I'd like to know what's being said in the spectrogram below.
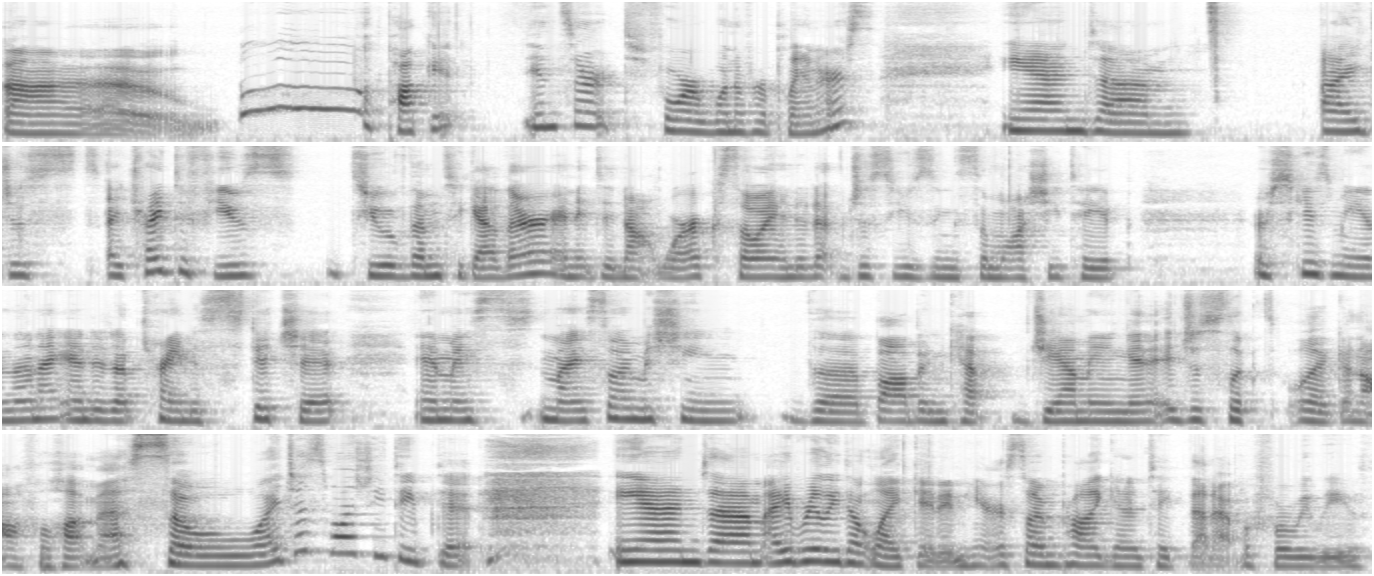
uh, pocket insert for one of her planners. And um, I just, I tried to fuse two of them together and it did not work. So I ended up just using some washi tape or excuse me, and then I ended up trying to stitch it and my, my sewing machine, the bobbin kept jamming and it just looked like an awful hot mess. So I just washi taped it and um, I really don't like it in here. So I'm probably going to take that out before we leave.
